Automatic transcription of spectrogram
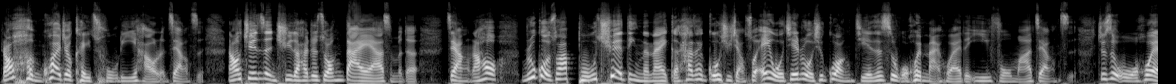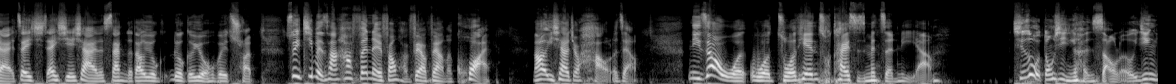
然后很快就可以处理好了这样子。然后捐赠区的他就装袋啊什么的这样。然后如果说他不确定的那一个，他再过去讲说，诶，我今天如果去逛街，这是我会买回来的衣服吗？这样子就是我会来在一起在接下来的三个到六六个月我会不会穿？所以基本上他分类方法非常非常的快。然后一下就好了，这样。你知道我我昨天开始这边整理啊，其实我东西已经很少了，我已经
